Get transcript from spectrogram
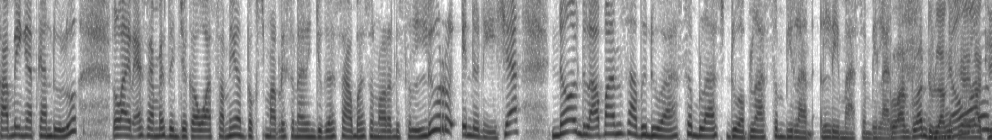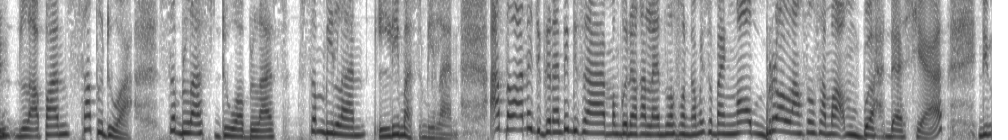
Kami ingatkan dulu line SMS dan juga WhatsAppnya untuk smart listener dan juga sahabat sonora di seluruh Indonesia 0812 11 12 959. Pelan-pelan diulangi sekali lagi. 0812 11 12 959. Atau Anda juga nanti bisa menggunakan line telepon kami supaya ngobrol langsung sama Mbah Dasyat di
